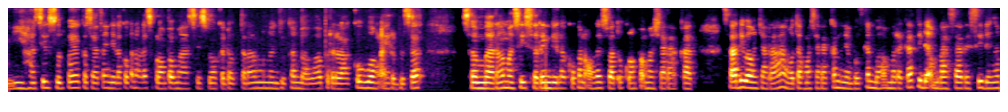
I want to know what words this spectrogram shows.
ini? Hasil survei kesehatan yang dilakukan oleh sekelompok mahasiswa kedokteran menunjukkan bahwa perilaku buang air besar sembarangan masih sering dilakukan oleh suatu kelompok masyarakat. Saat diwawancara, anggota masyarakat menyebutkan bahwa mereka tidak merasa risih dengan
